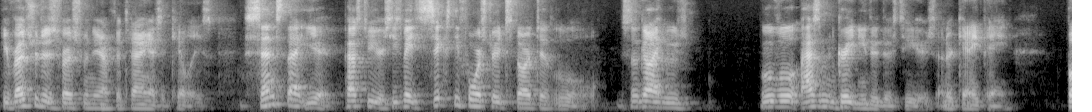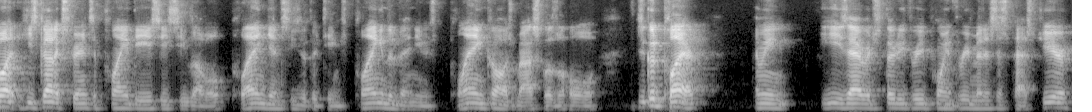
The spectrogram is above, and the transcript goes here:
He redshirted his freshman year after tearing his Achilles. Since that year, past two years, he's made 64 straight starts at Louisville. This is a guy who's Louisville hasn't been great in either of those two years under Kenny Payne. But he's got experience of playing at the ACC level, playing against these other teams, playing in the venues, playing college basketball as a whole. He's a good player. I mean, he's averaged 33.3 minutes this past year,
